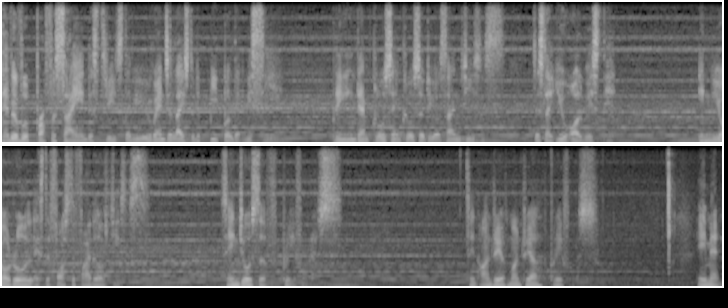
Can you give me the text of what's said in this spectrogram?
That we will prophesy in the streets, that we evangelize to the people that we see, bringing them closer and closer to your Son Jesus, just like you always did in your role as the foster father of Jesus. Saint Joseph, pray for us. Saint Andre of Montreal, pray for us. Amen.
